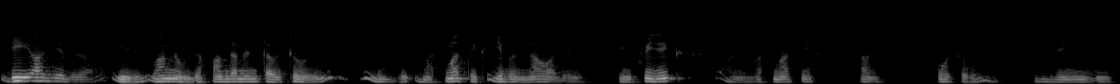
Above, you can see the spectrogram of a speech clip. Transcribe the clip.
Lie algebra is one of the fundamental tools in the mathematics, even nowadays, in physics and mathematics, and also many deep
